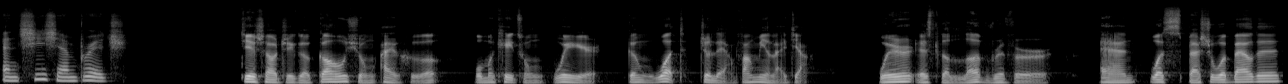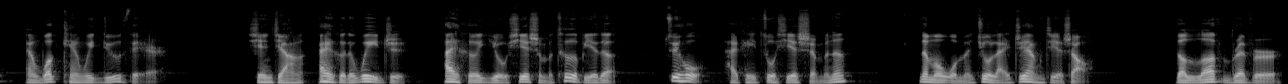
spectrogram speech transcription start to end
and Qixian Bridge. 介绍这个高雄爱河，我们可以从 where 跟 what 这两方面来讲。Where is the Love River? And what's special about it? And what can we do there? 先讲爱河的位置，爱河有些什么特别的？最后还可以做些什么呢？那么我们就来这样介绍：The Love River,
